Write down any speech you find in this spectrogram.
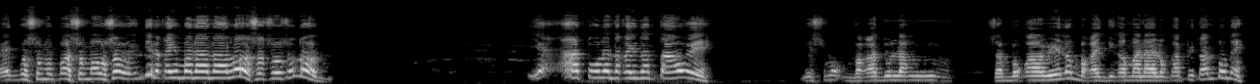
Kahit gusto mo pa sumausaw, hindi na kayo mananalo sa susunod. Yeah, atulan na kayo ng tao eh. Mismo, baka doon lang sa Bukawi lang, baka hindi ka manalong kapitan doon eh.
